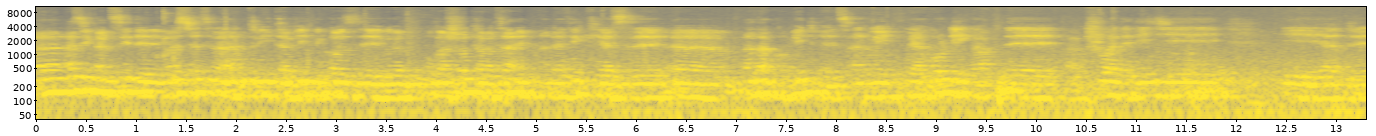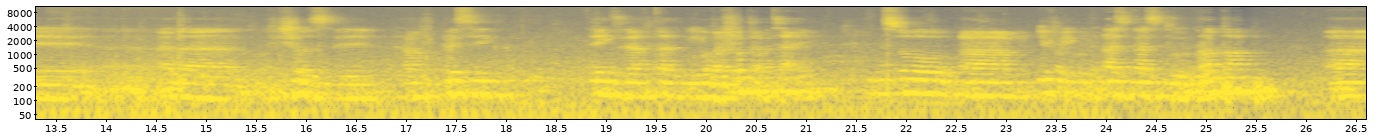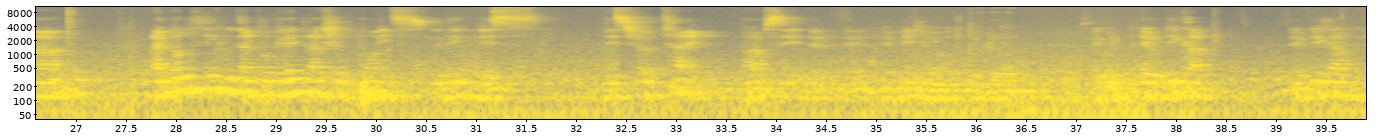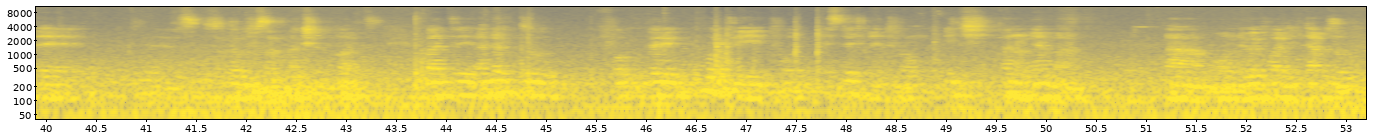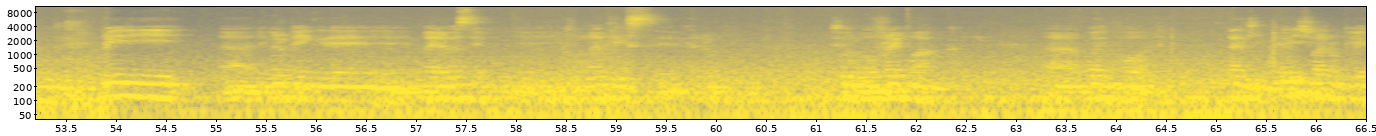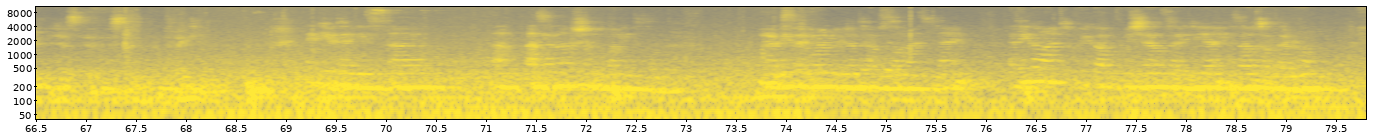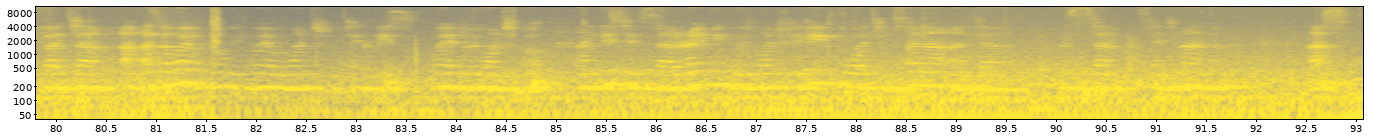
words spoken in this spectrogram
uh, as you can see, the Vice Chancellor had to intervene because uh, we have overshot our time, and I think he has uh, uh, other commitments, and we, we are holding up the, I'm sure the DG and uh, other officials uh, have pressing things after we overshot our time. So um, if I could ask us to wrap up, uh, I don't think we can formulate action points within this this short time. Perhaps the, the, the video would do, they would they will pick up they will pick up uh, sort of some action points. But uh, I'd like to for very quickly for a statement from each panel member uh, on the way forward in terms of really developing the biodiversity uh, informatics uh, kind of tool or framework uh, going forward. Thank you. Maybe Each one of you just statement. Thank you. Thank you, Dennis. Uh, uh, as an action point, uh, even we don't have so much time, I think I want to pick up Michelle's idea, he's out of the room. But uh, uh, as a way of knowing where we want to take this, And this is uh, rhyming with what Philippe, what Sana and uh, Mr. Sentimana asked.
